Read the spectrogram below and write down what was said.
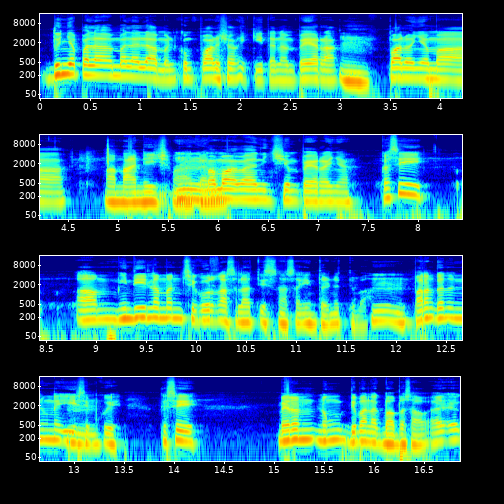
doon niya pala malalaman kung paano siya kikita ng pera, Hmm. paano niya ma, Ma-manage, mga mm, ma-manage yung pera niya. Kasi, um, hindi naman siguro nasa lahat is nasa internet, di ba? Mm. Parang ganun yung naisip Mm. ko eh. Kasi, meron nung, di ba, nagbabasa ako. Eh,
